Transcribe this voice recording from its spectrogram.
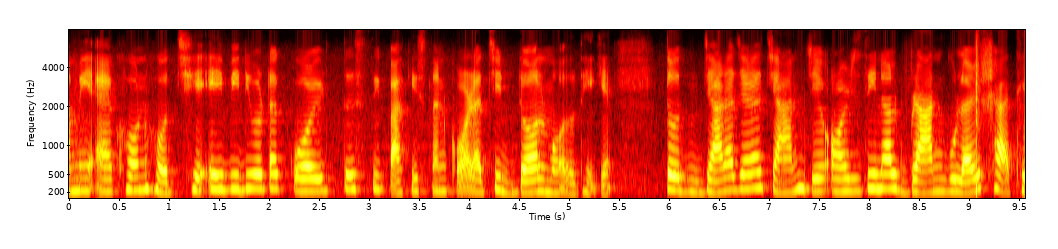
আমি এখন হচ্ছে এই ভিডিওটা করতেছি পাকিস্তান করাচি ডল মল থেকে। তো যারা যারা চান যে অরিজিনাল ব্র্যান্ডগুলোর সাথে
